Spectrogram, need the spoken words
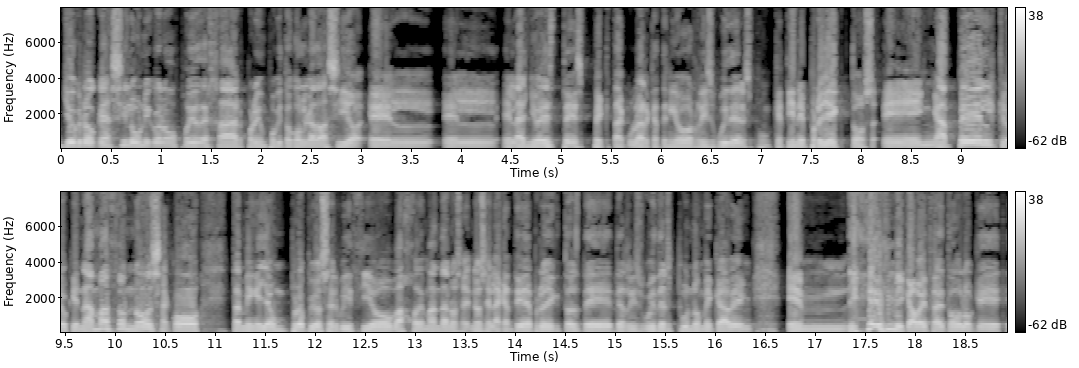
Yo creo que así lo único que hemos podido dejar por ahí un poquito colgado ha sido el, el, año este espectacular que ha tenido Reese Witherspoon, que tiene proyectos en Apple, creo que en Amazon, ¿no? Sacó también ella un propio servicio bajo demanda, no sé, no sé, la cantidad de proyectos de, de Reese Witherspoon no me caben en, mi cabeza. De todo lo que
